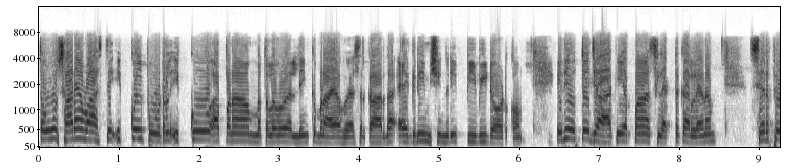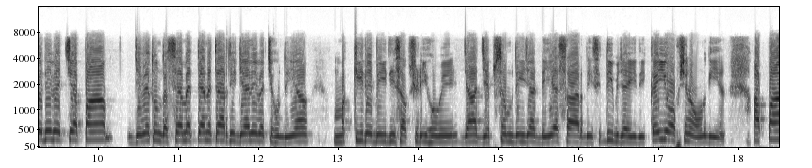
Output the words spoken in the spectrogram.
ਤਾਂ ਉਹ ਸਾਰਿਆਂ ਵਾਸਤੇ ਇੱਕੋ ਹੀ ਪੋਰਟਲ ਇੱਕੋ ਆਪਣਾ ਮਤਲਬ ਲਿੰਕ ਬਣਾਇਆ ਹੋਇਆ ਸਰਕਾਰ ਦਾ agrimachinerypb.com ਇਹਦੇ ਉੱਤੇ ਜਾ ਕੇ ਆਪਾਂ ਸਿਲੈਕਟ ਕਰ ਲੈਣਾ। ਸਿਰਫ ਇਹਦੇ ਵਿੱਚ ਆਪਾਂ ਜਿਵੇਂ ਤੁਹਾਨੂੰ ਦੱਸਿਆ ਮੈਂ ਤਿੰਨ ਚਾਰ ਚੀਜ਼ਾਂ ਇਹਦੇ ਵਿੱਚ ਹੁੰਦੀਆਂ। ਮੱਕੀ ਦੇ ਬੀਜ ਦੀ ਸਬਸਿਡੀ ਹੋਵੇ ਜਾਂ ਜਿਪਸਮ ਦੀ ਜਾਂ ਡੀਐਸਆਰ ਦੀ ਸਿੱਧੀ ਬਿਜਾਈ ਦੀ ਕਈ ਆਪਸ਼ਨ ਆਉਣਗੀਆਂ। ਆਪਾਂ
